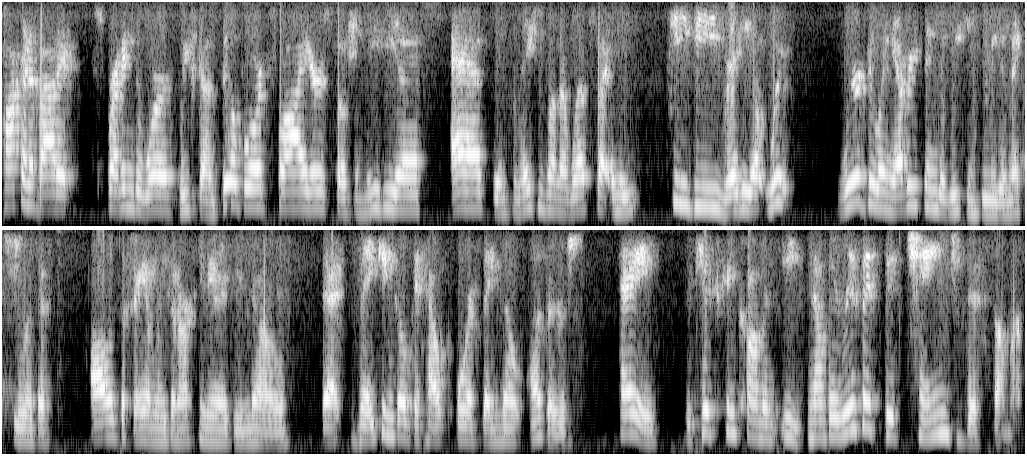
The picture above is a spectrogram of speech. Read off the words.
talking about it, spreading the word, we've done billboards, flyers, social media, ads, the information's on our website, and TV, radio. We're, we're doing everything that we can do to make sure that all of the families in our community know that they can go get help or if they know others, hey, the kids can come and eat. Now, there is a big change this summer.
